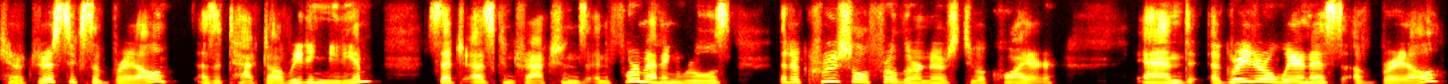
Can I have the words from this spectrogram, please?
characteristics of Braille as a tactile reading medium, such as contractions and formatting rules that are crucial for learners to acquire. And a greater awareness of Braille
